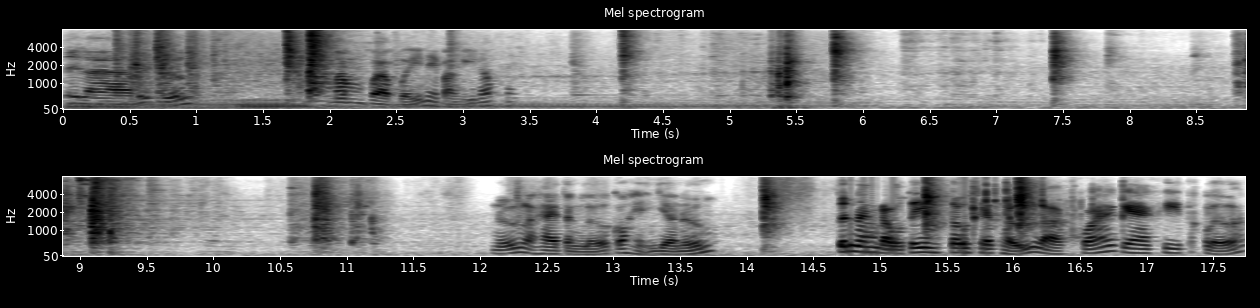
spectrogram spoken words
Đây là bếp nướng, mâm và vỉ này bằng inox đây. nướng là hai tầng lửa có hẹn giờ nướng tính năng đầu tiên tôi sẽ thử là khóa ga khi tắt lửa.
